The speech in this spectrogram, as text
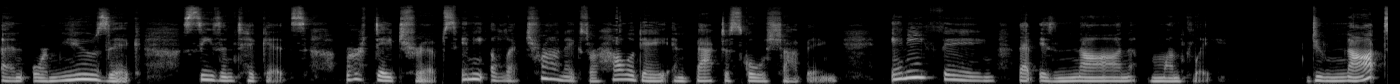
and or music, season tickets, birthday trips, any electronics or holiday and back to school shopping, anything that is non monthly do not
